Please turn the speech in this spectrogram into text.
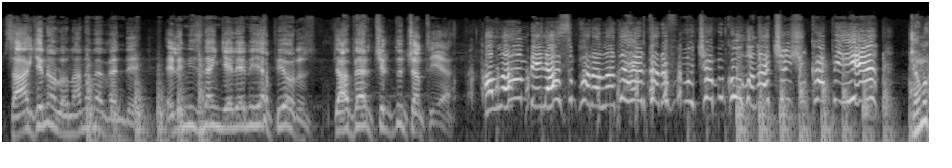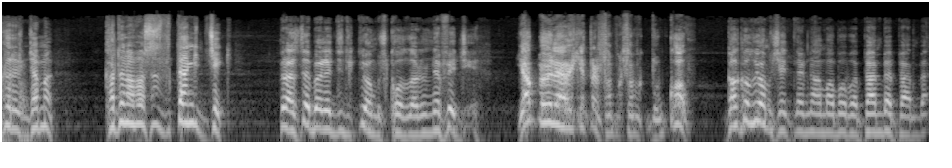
Sakin olun hanımefendi. Elimizden geleni yapıyoruz. Cafer çıktı çatıya. Allah'ın belası paraladı her tarafımı. Çabuk olun açın şu kapıyı. Camı kırın camı. Kadın havasızlıktan gidecek. Biraz da böyle didikliyormuş kollarını nefeci. Yapma öyle hareketler sapık sapık Dumkov. Gagılıyormuş etlerini ama baba pembe pembe.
